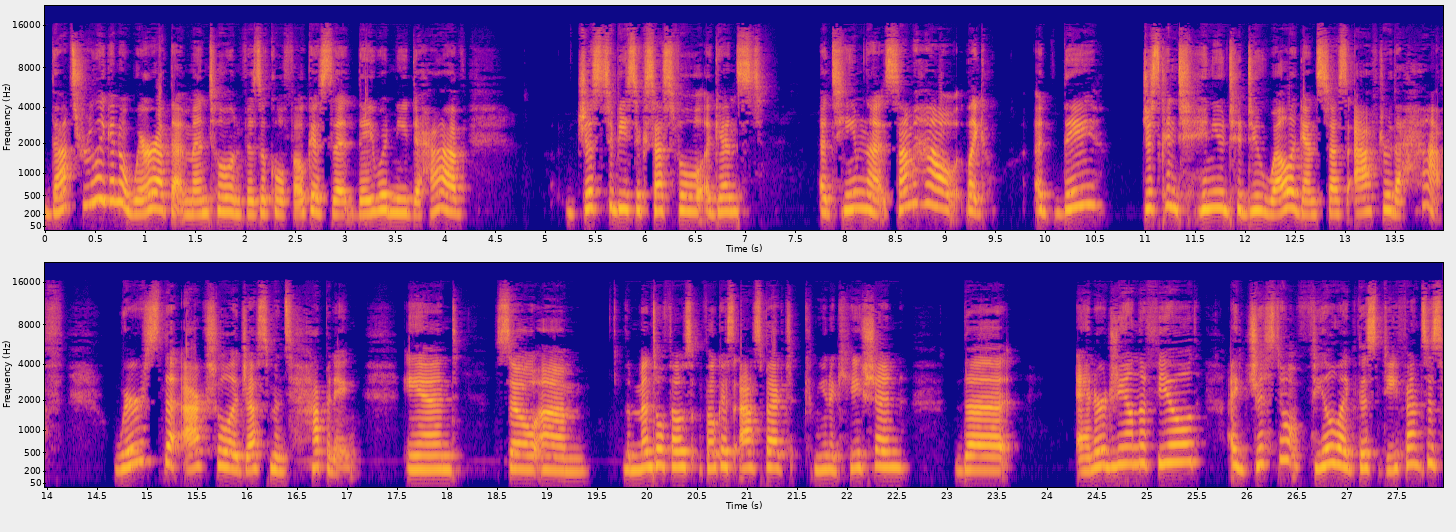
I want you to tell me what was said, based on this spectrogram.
that's really going to wear at that mental and physical focus that they would need to have just to be successful against a team that somehow, like, uh, they just continued to do well against us after the half. where's the actual adjustments happening? And so, um, the mental fo- focus aspect, communication, the energy on the field, I just don't feel like this defense is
